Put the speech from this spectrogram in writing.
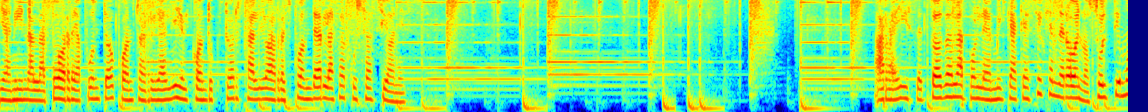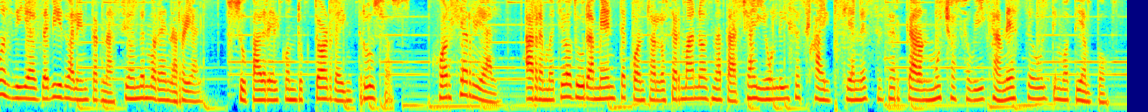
Yanina Latorre apuntó contra Rial y el conductor salió a responder las acusaciones. A raíz de toda la polémica que se generó en los últimos días debido a la internación de Morena Rial, su padre el conductor de Intrusos, Jorge Rial, arremetió duramente contra los hermanos Natacha y Ulises Haidt quienes se acercaron mucho a su hija en este último tiempo.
